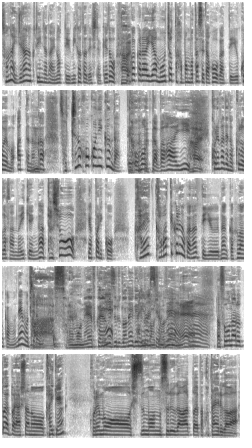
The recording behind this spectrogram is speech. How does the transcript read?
そんないじらなくていいんじゃないのっていう見方でしたけど、はい、他から、いや、もうちょっと幅持たせた方がっていう声もあった中、うん、そっちの方向に行くんだって思った場合、はい、これまでの黒田さんの意見が多少、やっぱりこう、変え、変わってくるのかなっていうなんか不安感もね、もちろん。ああ、それもね、深読みするとね、ね出てくるかもしれませんよね。ねうん、そうなると、やっぱり明日の会見これも質問する側とやっぱ答える側、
